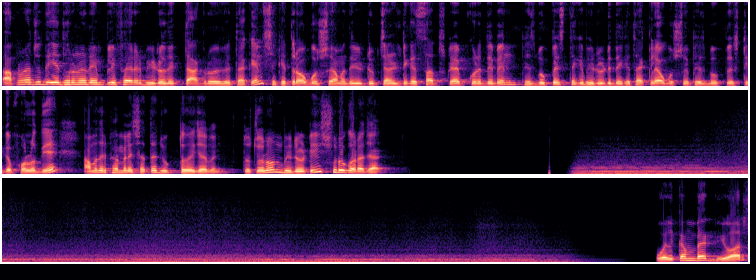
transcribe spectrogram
আপনারা যদি এ ধরনের এমপ্লিফায়ারের ভিডিও দেখতে আগ্রহী হয়ে থাকেন, সেক্ষেত্রে অবশ্যই আমাদের ইউটিউব চ্যানেলটিকে সাবস্ক্রাইব করে দেবেন। ফেসবুক পেজ থেকে ভিডিওটি দেখে থাকলে অবশ্যই ফেসবুক পেজটিকে ফলো দিয়ে আমাদের ফ্যামিলির সাথে যুক্ত হয়ে যাবেন। তো চলুন ভিডিওটি শুরু করা যাক। ওয়েলকাম ব্যাক ভিউয়ার্স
